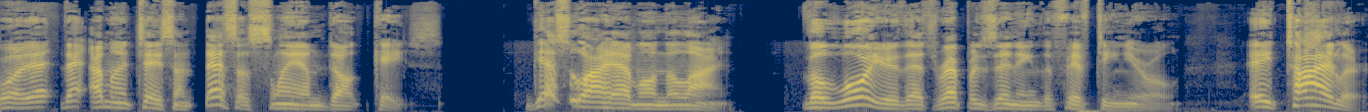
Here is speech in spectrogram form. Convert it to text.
Boy, that, that I'm going to tell you something. That's a slam dunk case. Guess who I have on the line? The lawyer that's representing the 15 year old. Hey, Tyler.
